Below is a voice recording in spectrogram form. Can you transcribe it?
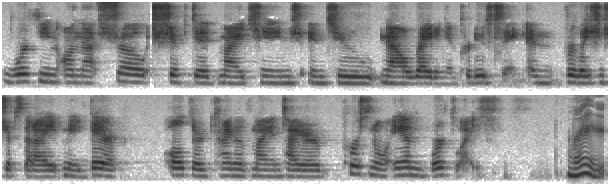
working on that show shifted my change into now writing and producing and relationships that I made there altered kind of my entire personal and work life. Right.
